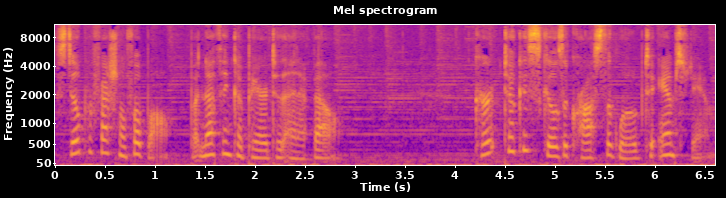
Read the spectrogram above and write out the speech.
Still professional football, but nothing compared to the NFL. Kurt took his skills across the globe to Amsterdam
